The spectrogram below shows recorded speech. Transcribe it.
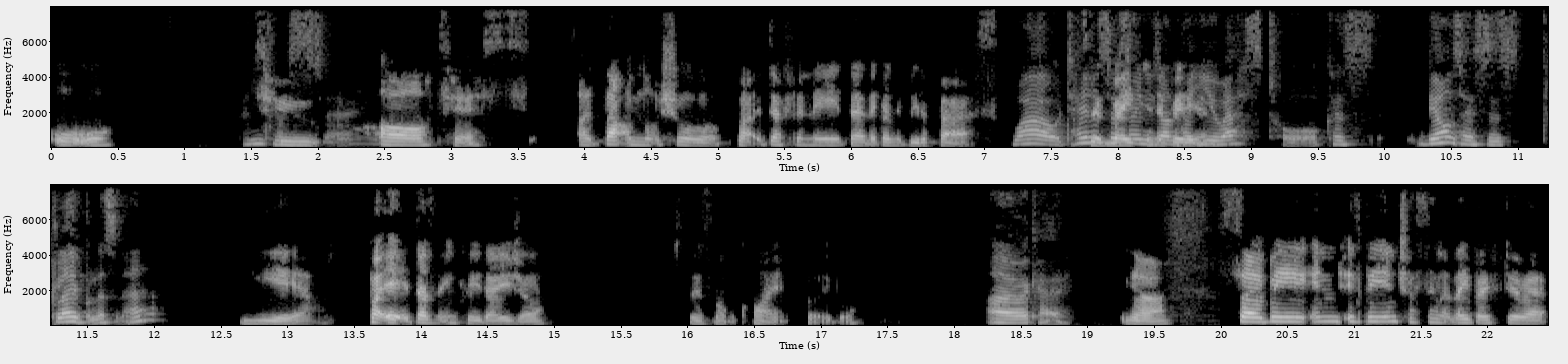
or two artists, uh, that I'm not sure of, but definitely they're, they're going to be the first. Wow, Taylor Swift's only done her. US tour because Beyonce's is global, isn't it? Yeah, but it doesn't include Asia, so it's not quite global. Oh, okay. Yeah. So it'd be in, it'd be interesting that they both do it,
